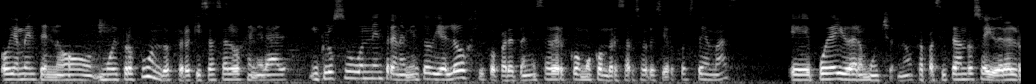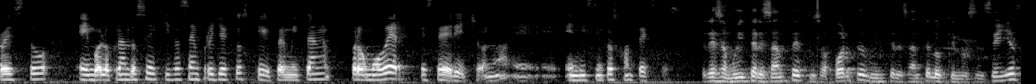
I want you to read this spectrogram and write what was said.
obviamente no muy profundos, pero quizás algo general, incluso un entrenamiento dialógico para también saber cómo conversar sobre ciertos temas, eh, puede ayudar mucho, ¿no? capacitándose, ayudar al resto e involucrándose quizás en proyectos que permitan promover este derecho ¿no? Eh, en distintos contextos. Teresa, muy interesante tus aportes, muy interesante lo que nos enseñas.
